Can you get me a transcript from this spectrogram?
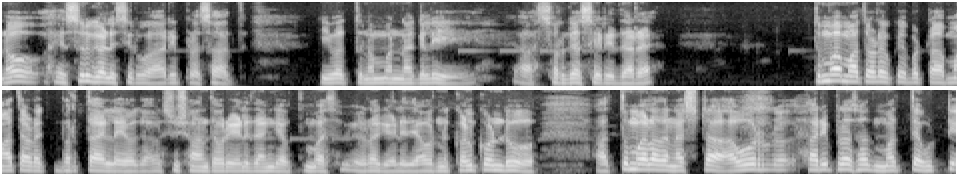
ನೋ ಹೆಸರು ಗಳಿಸಿರುವ ಹರಿಪ್ರಸಾದ್. ಇವತ್ತು ನಮ್ಮನ್ನು ಅಗಲಿ ಸ್ವರ್ಗ ಸೇರಿದ್ದಾರೆ. ತುಂಬ ಮಾತಾಡೋಕ್ಕೆ ಬಟ್ ಮಾತಾಡೋಕ್ಕೆ ಬರ್ತಾ ಇಲ್ಲ ಇವಾಗ. ಸುಶಾಂತ್ ಅವರು ಹೇಳಿದಂಗೆ ತುಂಬ ವಿವರಾಗಿ ಹೇಳಿದೆ. ಅವ್ರನ್ನ ಕಳ್ಕೊಂಡು ಆ ತುಂಬಲಾದ ನಷ್ಟ ಅವರು ಹರಿಪ್ರಸಾದ್ ಮತ್ತೆ ಹುಟ್ಟಿ,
